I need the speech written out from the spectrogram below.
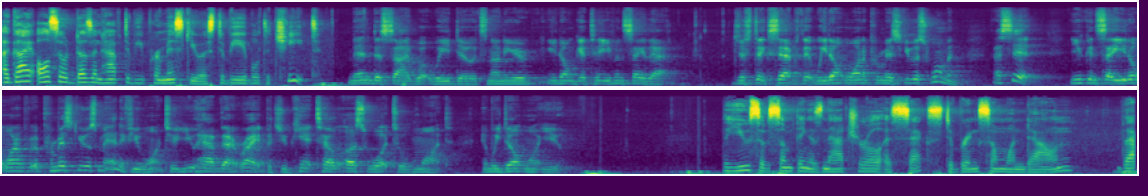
A guy also doesn't have to be promiscuous to be able to cheat. Men decide what we do. It's none of your, you don't get to even say that. Just accept that we don't want a promiscuous woman. That's it. You can say you don't want a promiscuous man if you want to. You have that right, but you can't tell us what to want, and we don't want you. The use of something as natural as sex to bring someone down, that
